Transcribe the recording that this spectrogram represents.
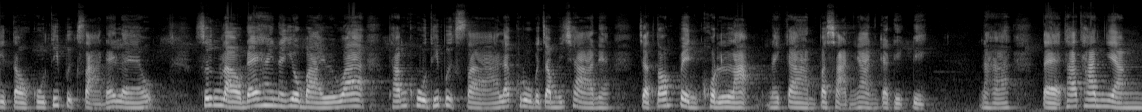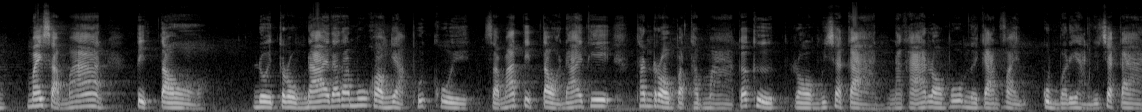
ติดต่อครูที่ปรึกษาได้แล้ว ซึ่งเราได้ให้นโยบายไว้ว่าทั้งครูที่ปรึกษาและครูประจำวิชาเนี่ยจะต้องเป็นคนหลักในการประสานงานกับเด็กๆนะคะแต่ถ้าท่านยังไม่สามารถติดต่อโดยตรงได้ถ้าท่านผู้ปกครองอยากพูดคุย สามารถติดต่อได้ที่ท่านรองปัทมาก็คือรองวิชาการนะคะรองผู้อำนวยการฝ่ายกลุ่มบริหารวิชาการ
